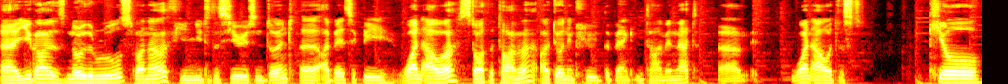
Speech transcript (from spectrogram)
Uh, you guys know the rules by now if you're new to the series and don't. Uh, I basically, one hour, start the timer. I don't include the banking time in that. Um, one hour just kill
